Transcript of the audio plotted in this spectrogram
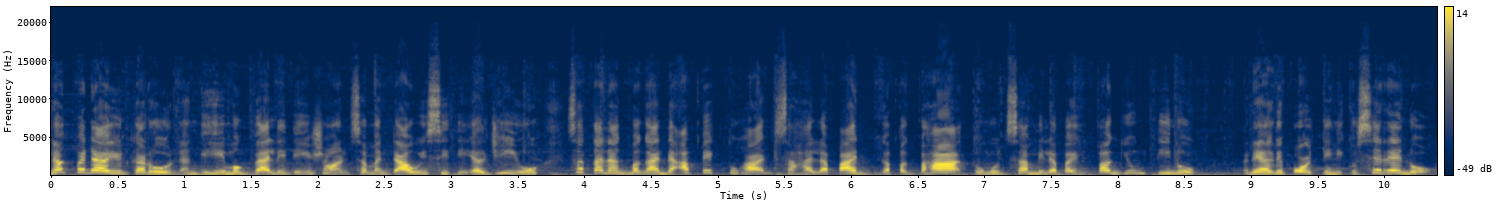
Nagpadayon karon ang gihimog validation sa Mandawi City LGU sa tanang mga naapektuhan sa halapad nga pagbaha tungod sa milabayng bagyong Tinog. Ano ang report ni Nico Sereno?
